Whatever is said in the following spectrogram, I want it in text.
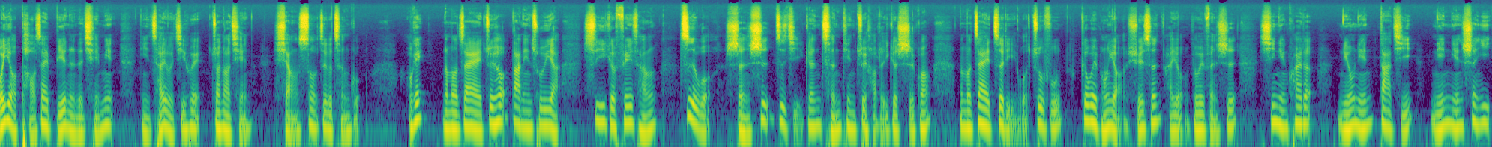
唯有跑在别人的前面，你才有机会赚到钱，享受这个成果。OK，那么在最后大年初一啊，是一个非常自我审视自己跟沉淀最好的一个时光。那么在这里，我祝福各位朋友、学生还有各位粉丝新年快乐，牛年大吉，年年胜意，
